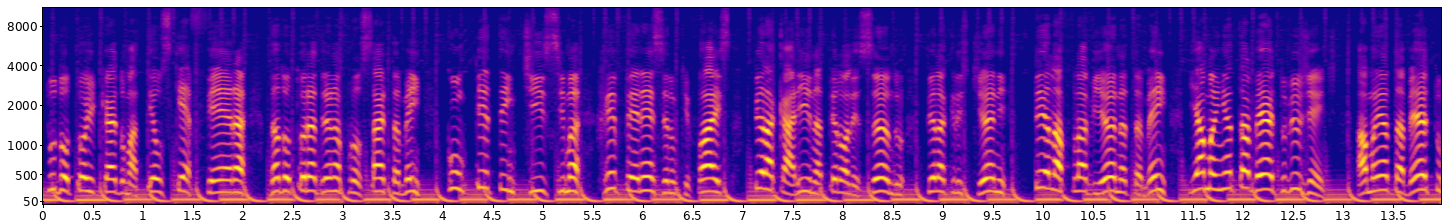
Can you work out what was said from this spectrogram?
do Dr. Ricardo Mateus, que é fera, da doutora Adriana Frossai também, competentíssima, referência no que faz, pela Karina, pelo Alessandro, pela Cristiane, pela Flaviana também. E amanhã tá aberto, viu, gente? Amanhã tá aberto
